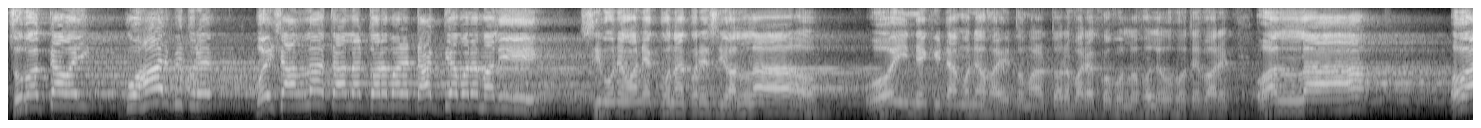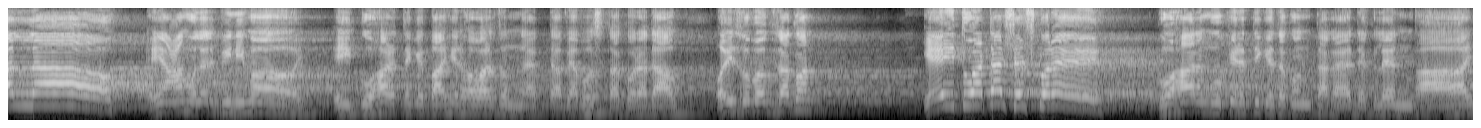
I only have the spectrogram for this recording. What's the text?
যুবকটা ওই গুহার ভিতরে বৈশা আল্লাহ তাল্লার দরবারে ডাক দিয়া বলে, মালিক, জীবনে অনেক গুণা করেছি, আল্লাহ। ওই নেকিটা মনে হয় তোমার দরবারে কবল হলেও হতে পারে। ও আল্লাহ ও আল্লাহ, এই আমলের বিনিময়, এই গুহার থেকে বাহির হওয়ার জন্য একটা ব্যবস্থা করে দাও। ওই যুবক যখন এই দোয়াটা শেষ করে গুহার মুখের দিকে যখন তাকায় দেখলেন, ভাই,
